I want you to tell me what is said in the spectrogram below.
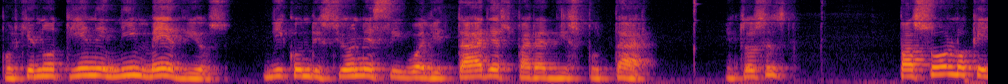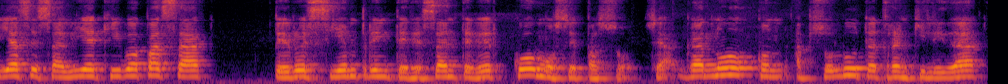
porque no tiene ni medios ni condiciones igualitarias para disputar. Entonces, pasó lo que ya se sabía que iba a pasar, pero es siempre interesante ver cómo se pasó. O sea, ganó con absoluta tranquilidad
